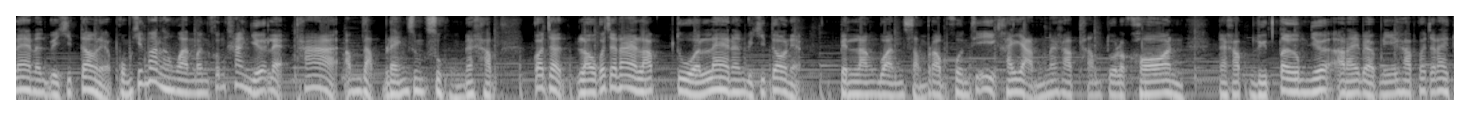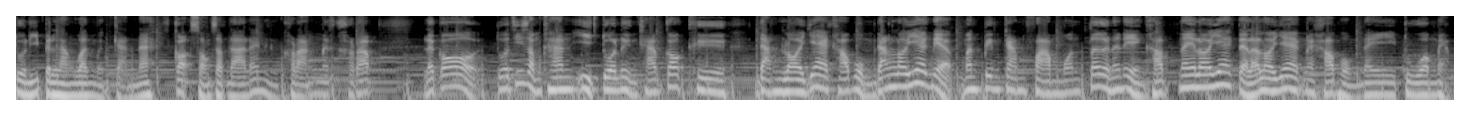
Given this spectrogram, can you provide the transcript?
แร่นันวิคิตเต้าเนี่ย ผมคิดว่ารางวัลมันค่อนข้างเยอะแหละ ถ้าอันดับแรงสูงๆนะครับ ก็จะเราก็จะได้รับตัวแร่นันวิคิตเต้าเนี่ยเป็นรางวัลสำหรับคนที่ขยันนะครับทำตัวละครนะครับหรือเติมเยอะอะไรแบบนี้ครับก็จะได้ตัวนี้เป็นรางวัลเหมือนกันนะก็ 2 สัปดาห์ได้ 1 ครั้งนะครับ แล้วก็ตัวที่สำคัญอีกตัวหนึ่งครับก็คือดันรอยแยกครับผมดันรอยแยกเนี่ยมันเป็นการฟาร์มมอนเตอร์นั่นเองครับในรอยแยกแต่ละรอยแยกนะครับผมในตัวแมป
